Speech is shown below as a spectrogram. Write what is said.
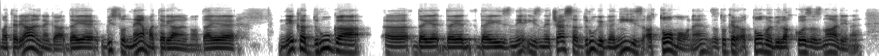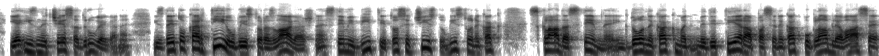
materialnega, da je v bistvu nematerialno, da je neka druga, da je, da je, da je iz, ne, iz nečesa drugega, ni iz atomov, ne? zato ker atome bi lahko zaznali, ne? je iz nečesa drugega. Ne? In zdaj to, kar ti v bistvu razlagaš ne? s temi biti, to se čisto v bistvu nekako sklada s tem. Ne? In kdo nekako meditira, pa se nekako poglablja vase,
